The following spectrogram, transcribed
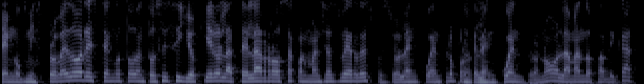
tengo mis proveedores, tengo todo. Entonces, si yo quiero la tela rosa con manchas verdes, pues yo la encuentro porque la encuentro, ¿no? La mando a fabricar.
